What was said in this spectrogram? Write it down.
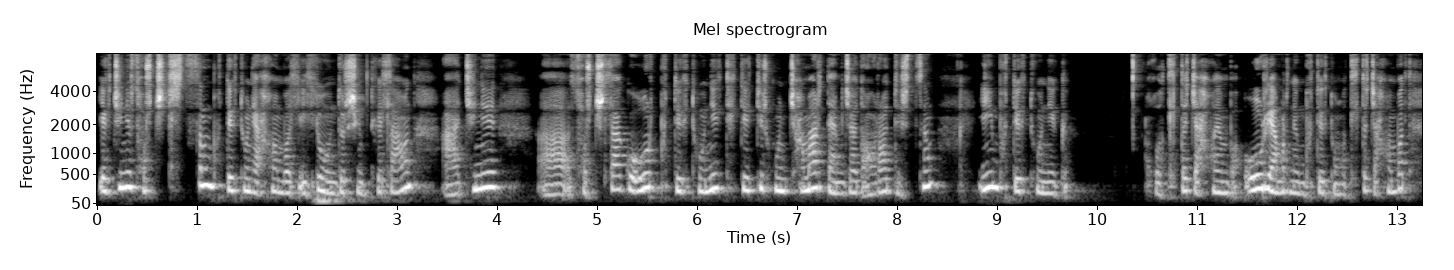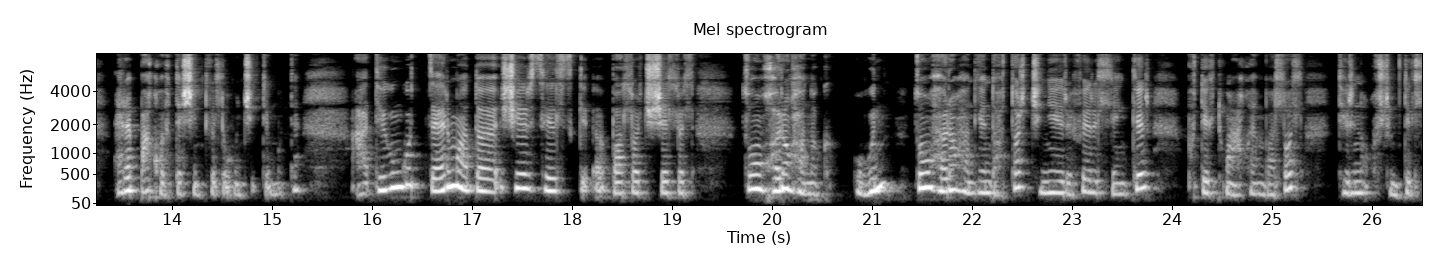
яг чиний сурчилсан бүтээгдэхүүний авах юм бол илүү өндөр шимтгэл аавна. А чиний сурчлаагүй өөр бүтээгдэхүүнийг тэгтээ тэр хүн чамаар дамжаад ороод ирсэн ийм бүтээгдэхүүнийг худалдаж авах юм бол өөр ямар нэгэн бүтээгдэхүүн худалдаж авах юм бол арай бага хувьтай шимтгэл өгөн ч гэдэг юм уу те. А тэгэнгүүт зарим одоо share sales болоо жишээлбэл 120 хоног өгнө. 120 хоногийн дотор чиний referral link-ээр бүтээгдэхүүн авах юм бол тэр нь шимтгэл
